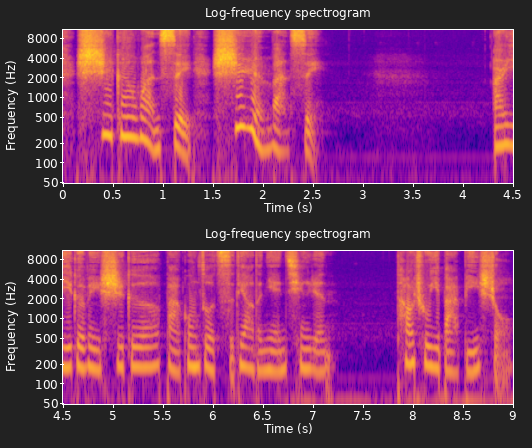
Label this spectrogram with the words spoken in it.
“诗歌万岁，诗人万岁”。而一个为诗歌把工作辞掉的年轻人，掏出一把匕首，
